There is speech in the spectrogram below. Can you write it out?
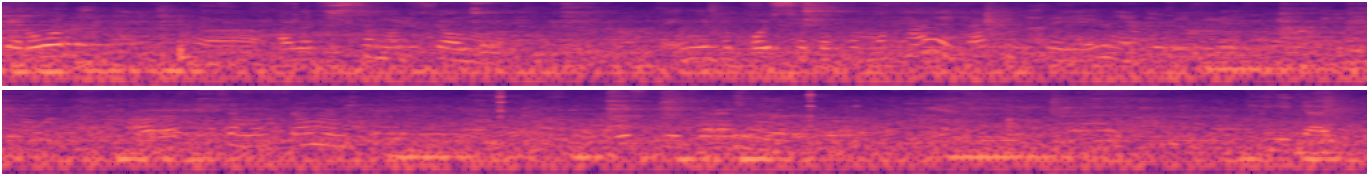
Терор, е, але при всьому всьому. Ніби Польща так так, і в Україні. Але при цьому всьому різкі пироги їдять.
